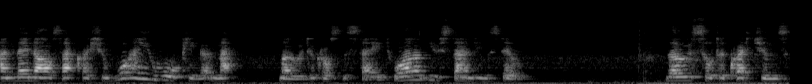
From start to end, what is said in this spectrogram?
and then ask that question: Why are you walking at that moment across the stage? Why aren't you standing still? Those sort of questions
